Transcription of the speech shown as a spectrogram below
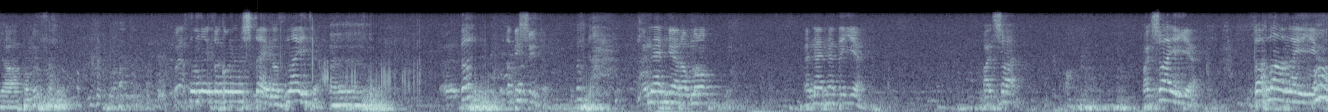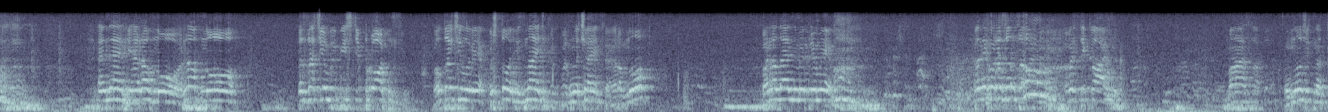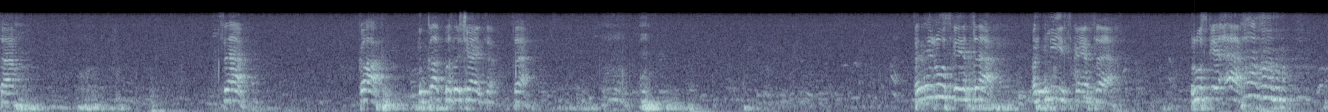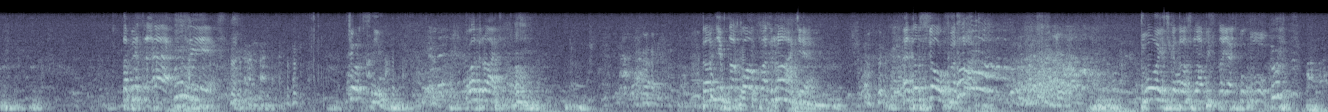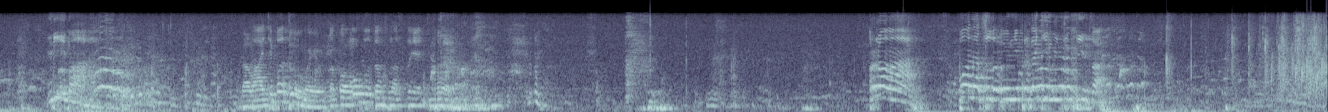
Я помылся. Вы основной закон Эйнштейна знаете? Э, Э, Да? Запишите. Энергия равно... Энергия дає. Большая. Большая Е. Заглавная Е. Энергия равно, равно. Да зачем вы пишете прописью? Молодой человек, вы что, не знаете, как обозначается равно? Параллельным и прямым. Та не горизонтально, а вертикально. Маса умножить на це. Це. Как? Ну как позначається це? Та не русское це, англійське це. Русское С. Черт с ним. В квадрате. Там не в таком квадрате. Это все в квадрате. Двоечка должна быть стоять в углу. Мимо. Давайте подумаем, в каком углу должна стоять двойка. Рома! Отсюда, вы непроходимый тупица!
